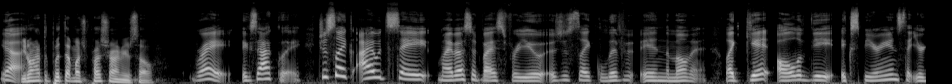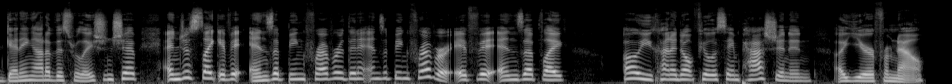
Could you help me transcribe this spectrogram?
Yeah. You don't have to put that much pressure on yourself. Right. Exactly. Just like I would say, my best advice for you is just like live in the moment. Like get all of the experience that you're getting out of this relationship, and just like if it ends up being forever, then it ends up being forever. If it ends up like, oh, you kind of don't feel the same passion in a year from now,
